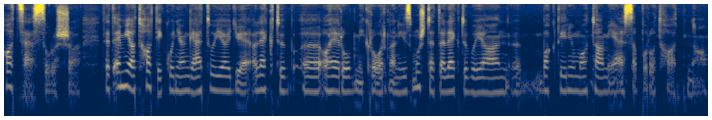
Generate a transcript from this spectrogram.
600-szorosa. Tehát emiatt hatékonyan gátolja hogy a legtöbb aerob mikroorganizmus, tehát a legtöbb olyan baktériumot, ami elszaporodhatna.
